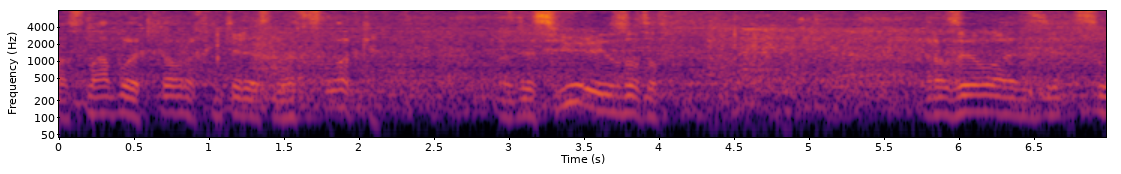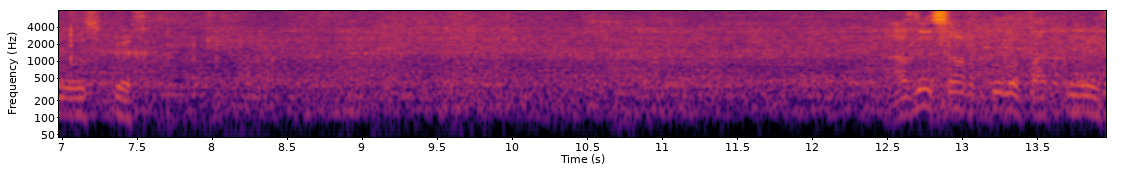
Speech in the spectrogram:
Нас на обоих коврах интересные схватки. Здесь Юрий Изотов развивает здесь свой успех. А здесь Артур атакует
